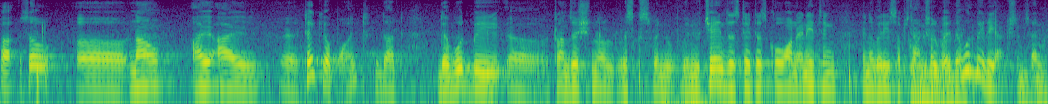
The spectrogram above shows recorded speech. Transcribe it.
Uh, so uh, now I, I uh, take your point that there would be uh, transitional risks when you when you change the status quo on anything in a very substantial way. There would be reactions, and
